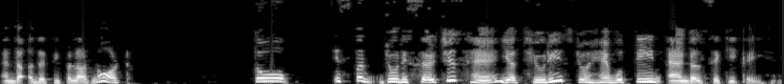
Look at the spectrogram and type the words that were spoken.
and the other people are not تو اس پر جو ریسرچ ہیں یا تھیوریز جو ہیں وہ تین اینگل سے کی گئی ہیں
